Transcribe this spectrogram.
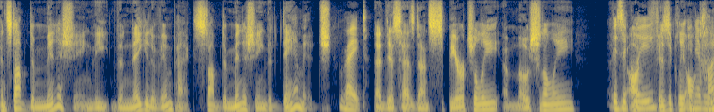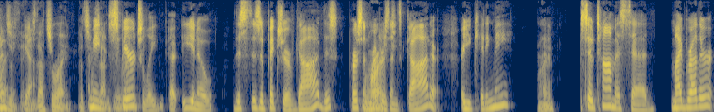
and stop diminishing the the negative impact. Stop diminishing the damage Right. that this has done spiritually, emotionally, Physically, all, physically, all kinds way, of things. yeah. That's right. That's I mean, exactly right. spiritually, uh, you know, this is a picture of God. This person Right. represents God. Or, are you kidding me? Right. So Thomas said, My brother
